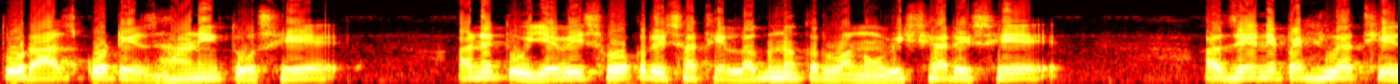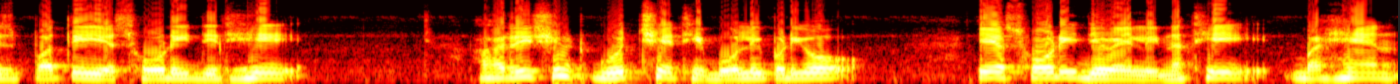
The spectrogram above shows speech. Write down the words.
તું રાજકોટે જાણીતો છે અને તું એવી છોકરી સાથે લગ્ન કરવાનું વિચારે છે. જેને પહેલાંથી જ પતિએ છોડી દીધી. હરીશેઠ ગુચ્છેથી બોલી પડ્યો, એ છોડી દેવાયેલી નથી, બહેન.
